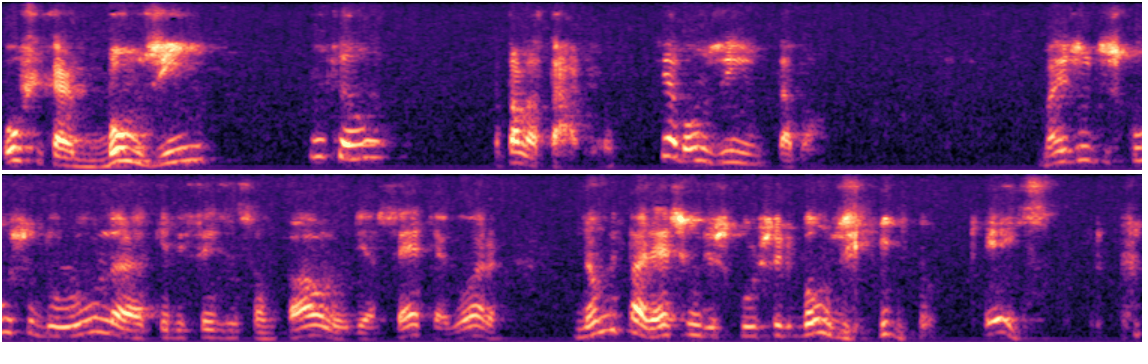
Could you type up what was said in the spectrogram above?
Ou ficar bonzinho, então é palatável. Se é bonzinho, tá bom. Mas o discurso do Lula que ele fez em São Paulo, dia 7 agora, não me parece um discurso de bonzinho. Que é isso? Não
